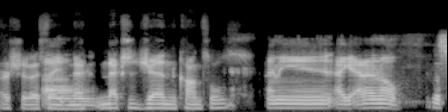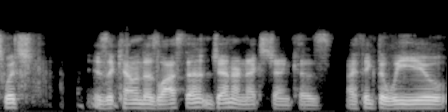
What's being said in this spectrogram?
Or should I say ne- Um, next gen consoles? I mean, I, I don't know. The Switch is it counted as last gen or next gen? Because I think the Wii U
